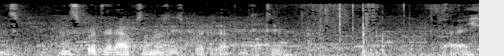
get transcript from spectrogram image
Let's, let's put that up. Sometimes we split it up into two. Sorry.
